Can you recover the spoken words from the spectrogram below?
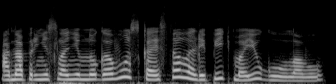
Она принесла немного воска и стала лепить мою голову.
